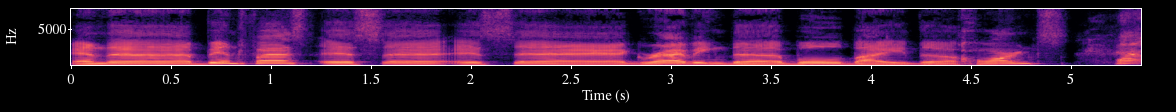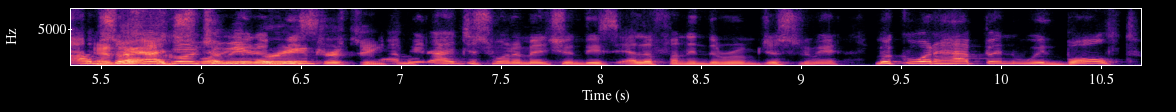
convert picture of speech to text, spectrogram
And uh, VinFast is uh, is uh, grabbing the bull by the horns, Uh, I'm and sorry, this I is going to want- be you know, pretty this- interesting. I mean, I just want to mention this elephant in the room just a minute. Look what happened with Bolt.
